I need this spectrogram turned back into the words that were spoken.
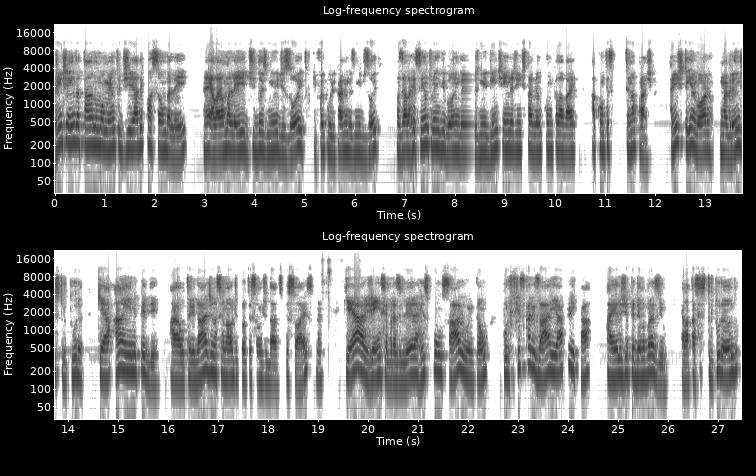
gente ainda está no momento de adequação da lei. Né? Ela é uma lei de 2018, que foi publicada em 2018, mas ela recém entrou em vigor em 2020 e ainda a gente está vendo como que ela vai acontecer na prática. A gente tem agora uma grande estrutura que é a ANPD, a Autoridade Nacional de Proteção de Dados Pessoais, né, que é a agência brasileira responsável, então, por fiscalizar e aplicar a LGPD no Brasil. Ela está se estruturando,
